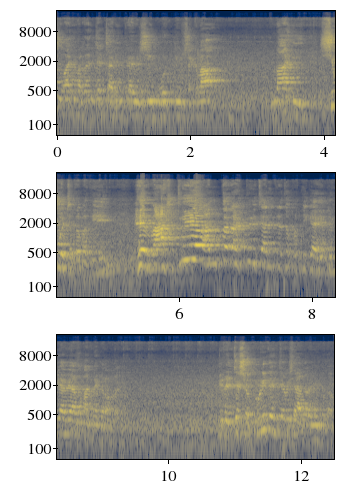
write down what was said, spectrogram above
शिवाजी महाराजांच्या चारित्र्याविषयी बोट ठेवू शकला. नाही. शिवछत्रपती हे राष्ट्रीय आंतरराष्ट्रीय चारित्र्याचं प्रतीक आहे हे तुम्ही आम्ही आज मान्य करावं लागेल. की त्यांच्या शत्रूंनी त्यांच्याविषयी आदराने बोलावं.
